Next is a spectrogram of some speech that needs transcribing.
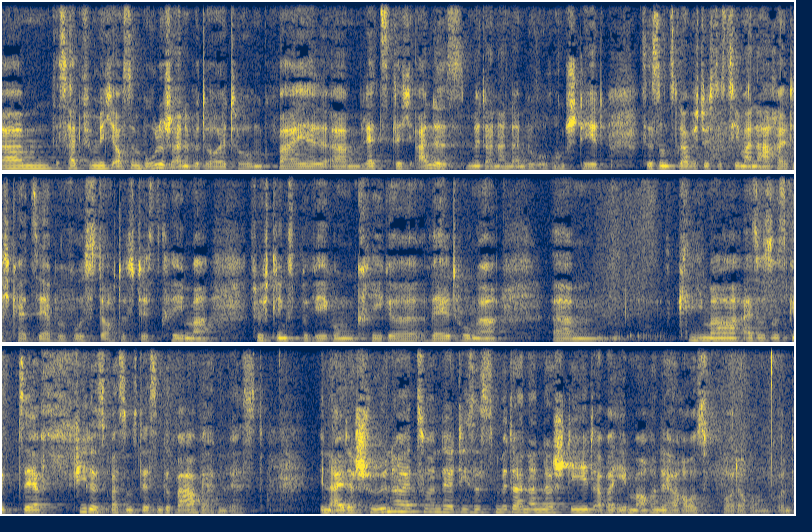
das hat für mich auch symbolisch eine Bedeutung, weil ähm, letztlich alles miteinander in Berührung steht. Es ist uns, glaube ich, durch das Thema Nachhaltigkeit sehr bewusst, auch durch das Thema Flüchtlingsbewegungen, Kriege, Welthunger ähm, Klima. Also so, es gibt sehr vieles, was uns dessen gewahr werden lässt. In all der Schönheit, so in der dieses Miteinander steht, aber eben auch in der Herausforderung. Und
